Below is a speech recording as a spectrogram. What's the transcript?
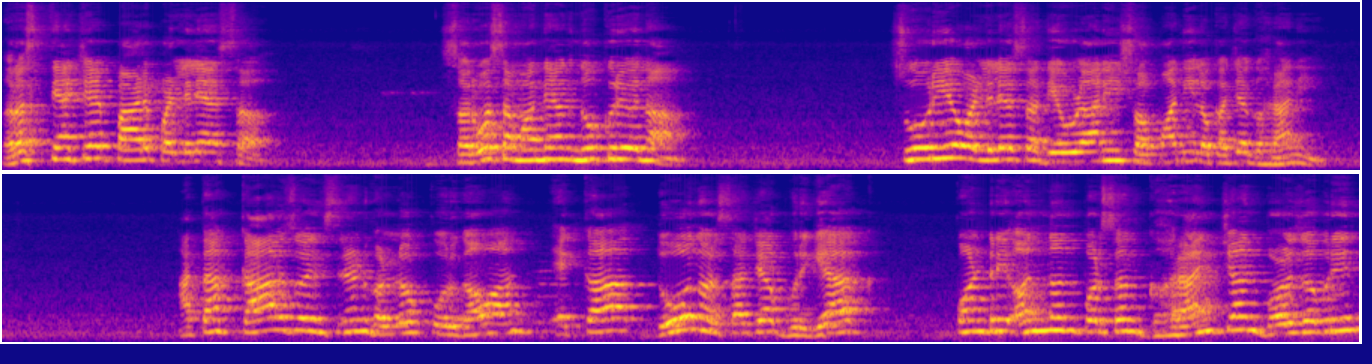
रस्त्याचे पाड पडलेले आसा. सर्वसामान्यांक नोकऱ्यो ना. चोरयो वाडलेल्यो आसा देवळांनी शॉपांनी लोकांच्या घरांनी. आतां काल जो इन्सिडेंट घडलो कोरगांवांत एका दोन वर्साच्या भुरग्याक कोण तरी अननोन पर्सन घरांच्यान बळजबरीन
